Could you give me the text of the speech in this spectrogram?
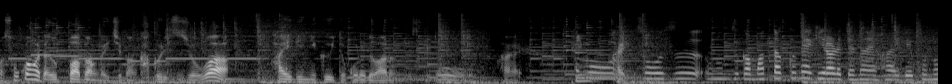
あ、そう考えたらウッパーバンが一番確率上は入りにくいところではあるんですけど、はい。ピン、もうはい。ソーズワンズが全くね切られてない範囲でこの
